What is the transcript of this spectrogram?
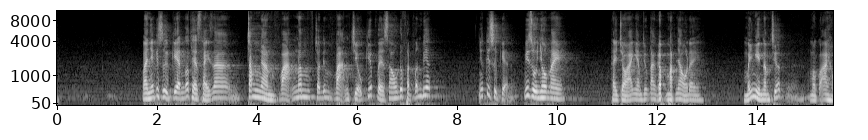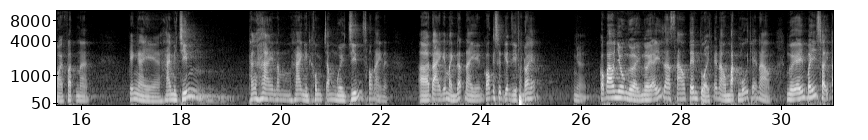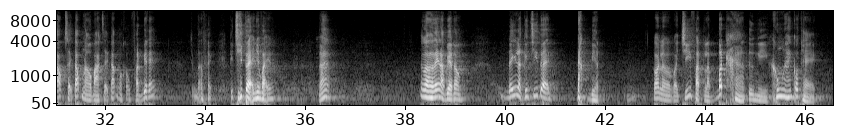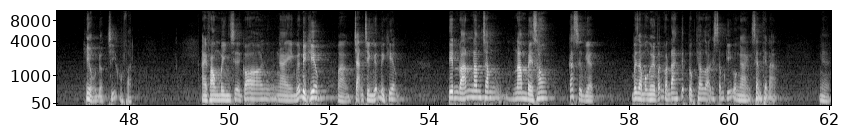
và những cái sự kiện có thể xảy ra trăm ngàn vạn năm cho đến vạn triệu kiếp về sau, đức phật vẫn biết những cái sự kiện. Ví dụ như hôm nay, thầy trò anh em chúng ta gặp mặt nhau ở đây mấy nghìn năm trước, mà có ai hỏi phật là cái ngày 29 tháng 2 năm 2019 sau này này, ở tại cái mảnh đất này có cái sự kiện gì Phật nói hết? Có bao nhiêu người người ấy ra sao, tên tuổi thế nào, mặt mũi thế nào? Người ấy mấy sợi tóc sợi tóc nào bạc, sợi tóc nào không? Phật biết hết. Chúng ta thấy cái trí tuệ như vậy. Đấy. Ta thấy đặc biệt không? Đấy là cái trí tuệ đặc biệt. Coi là gọi trí Phật là bất khả tư nghì không ai có thể hiểu được trí của Phật. Hải Phòng mình sẽ có Ngài Nguyễn Bình Khiêm, và trạng trình Nguyễn Bình Khiêm. Tiên đoán 500 năm về sau, các sự việc bây giờ mọi người vẫn còn đang tiếp tục theo dõi cái sấm ký của Ngài xem thế nào yeah.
